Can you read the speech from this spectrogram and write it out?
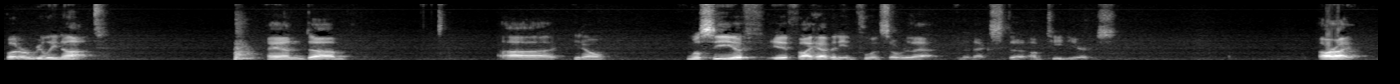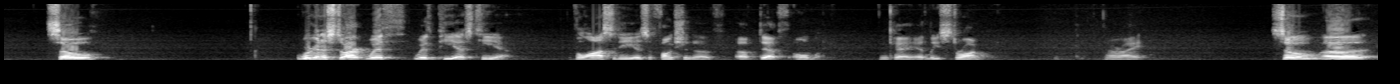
but are really not. And um, uh, you know, we'll see if if I have any influence over that in the next uh, umpteen years. All right, so we're going to start with with PSTM. Velocity is a function of of depth only. Okay, at least strongly. All right. So, uh,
